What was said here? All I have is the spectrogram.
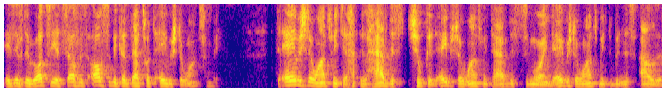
is if the Rotzi itself is also because that's what the Avishter wants from me. The Avishter wants me to, to have this chukka. The Avishter wants me to have this tzimoin. The Avishter wants me to be this alda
